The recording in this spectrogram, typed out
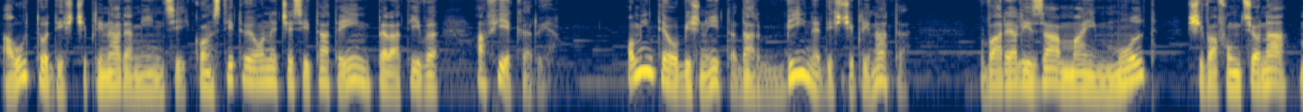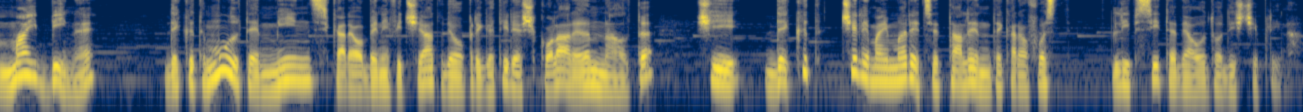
Autodisciplinarea minții constituie o necesitate imperativă a fiecăruia. O minte obișnuită, dar bine disciplinată, va realiza mai mult și va funcționa mai bine decât multe minți care au beneficiat de o pregătire școlară înaltă și decât cele mai mărețe talente care au fost lipsite de autodisciplină.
